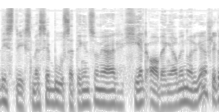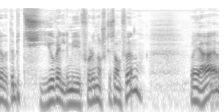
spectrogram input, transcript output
distriktsmessige bosettingen som vi er helt avhengig av i Norge. slik at dette betyr jo veldig mye for det norske samfunn. Og jeg har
